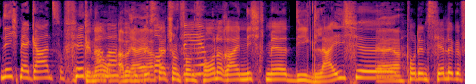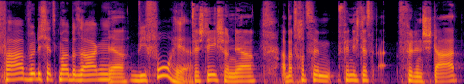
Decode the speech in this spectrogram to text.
nicht mehr ganz so fit. Genau, aber, aber, du Ja, bist ja. halt schon von vornherein nicht mehr die gleiche Ja, ja. potenzielle Gefahr, würde ich jetzt mal sagen, Ja. wie vorher. Verstehe ich schon, ja. Aber trotzdem finde ich das für den Staat,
